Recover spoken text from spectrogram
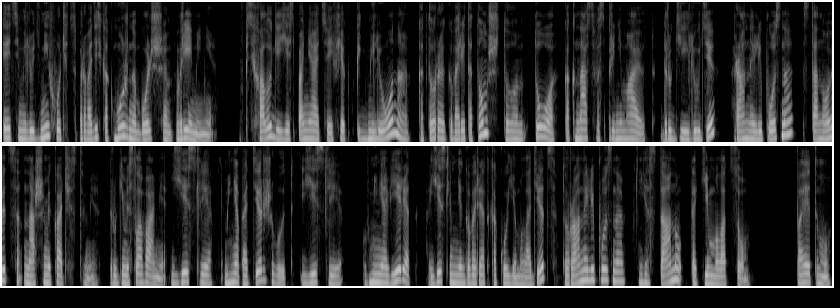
этими людьми хочется проводить как можно больше времени. В психологии есть понятие эффект пигмалиона, которое говорит о том, что то, как нас воспринимают другие люди, рано или поздно становится нашими качествами. Другими словами, если меня поддерживают, если в меня верят, а если мне говорят, какой я молодец, то рано или поздно я стану таким молодцом. Поэтому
